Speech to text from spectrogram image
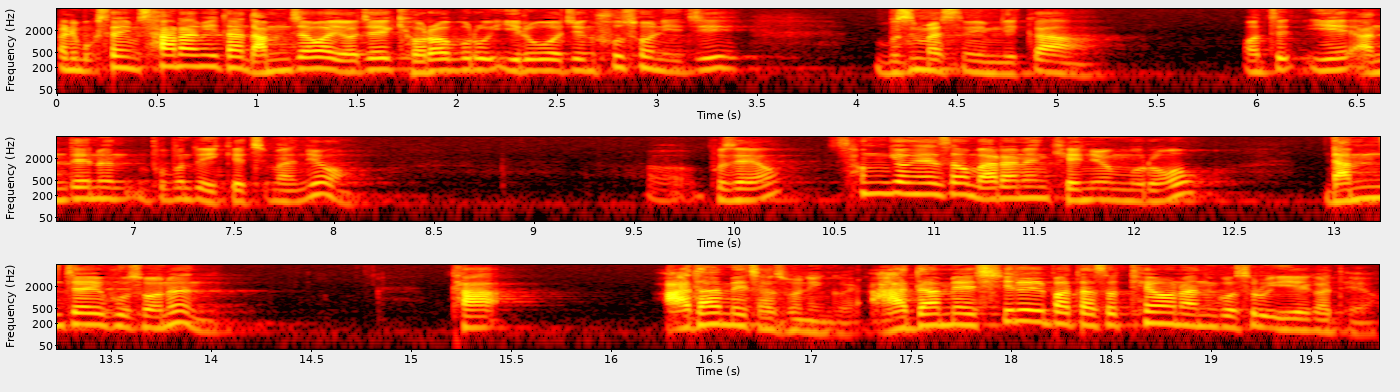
아니 목사님 사람이 다 남자와 여자의 결합으로 이루어진 후손이지 무슨 말씀입니까? 어쨌 이해 안 되는 부분도 있겠지만요. 어, 보세요. 성경에서 말하는 개념으로 남자의 후손은 다 아담의 자손인 거예요. 아담의 씨를 받아서 태어난 것으로 이해가 돼요.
